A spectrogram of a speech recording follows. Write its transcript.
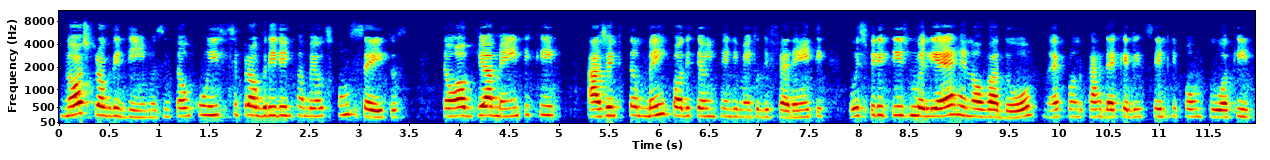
nós progredimos, então com isso se progridem também os conceitos. Então, obviamente que a gente também pode ter um entendimento diferente. O espiritismo ele é renovador, né? Quando Kardec ele sempre pontua que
